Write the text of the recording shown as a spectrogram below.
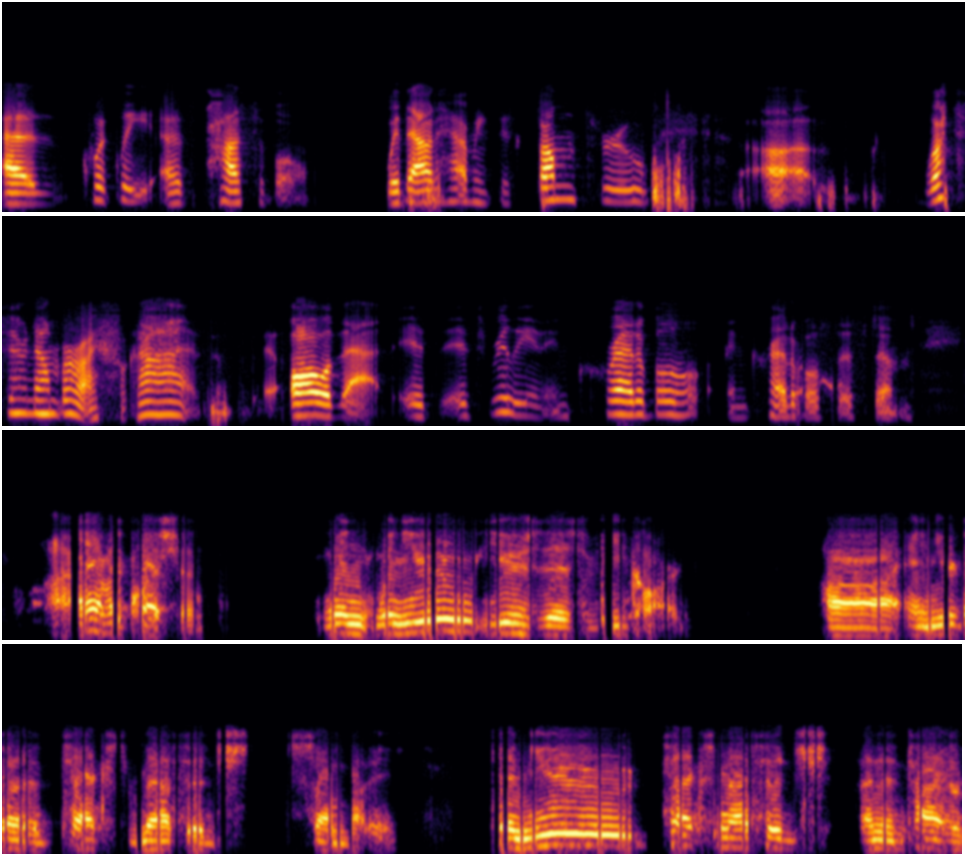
as quickly as possible without having to thumb through uh, what's their number? I forgot. All of that. It's it's really an incredible, incredible system. I have a question. When when you use this V card, uh, and you're going to text message somebody, can you text message an entire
